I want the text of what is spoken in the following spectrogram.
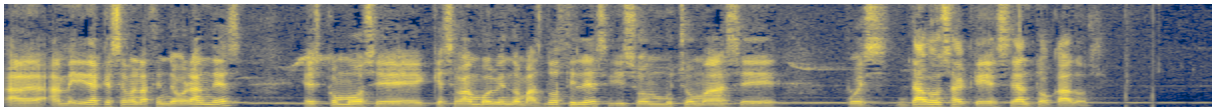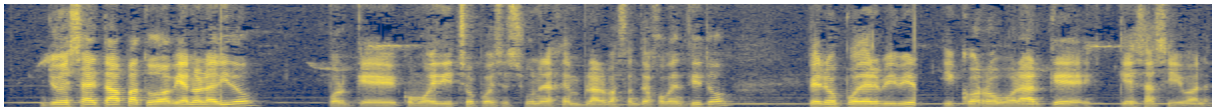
a, medida que se van haciendo grandes es como que se van volviendo más dóciles y son mucho más pues dados a que sean tocados yo esa etapa todavía no la he vivido porque como he dicho pues es un ejemplar bastante jovencito pero poder vivir y corroborar que, es así, ¿vale?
